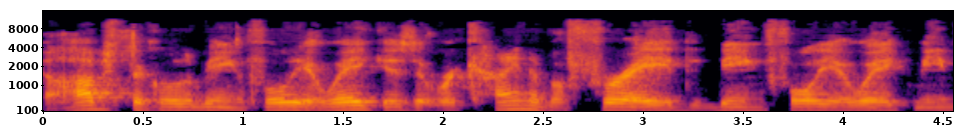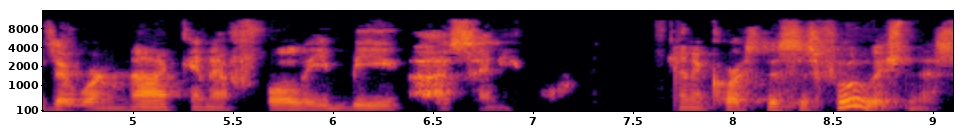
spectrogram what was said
The obstacle to being fully awake is that we're kind of afraid that being fully awake means that we're not going to fully be us anymore. And of course, this is foolishness.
